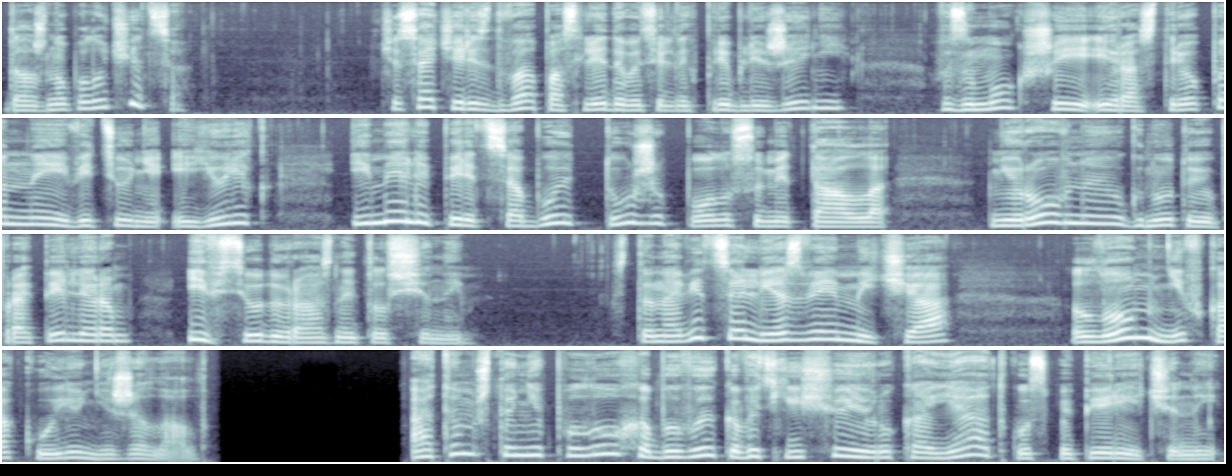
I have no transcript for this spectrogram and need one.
Должно получиться. Часа через два последовательных приближений, взмокшие и растрепанные Витюня и Юрик имели перед собой ту же полосу металла, неровную, гнутую пропеллером и всюду разной толщины. Становиться лезвием меча лом ни в какую не желал. О том, что неплохо бы выковать еще и рукоятку с поперечиной,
